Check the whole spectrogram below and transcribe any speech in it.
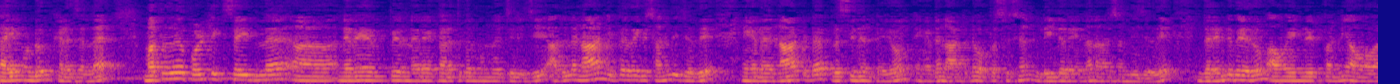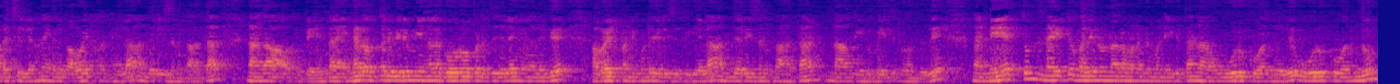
டைம் ஒன்றும் கிடைச்சல. மற்றது பொலிட்டிக்ஸ் சைட்ல நிறைய பேர் நிறைய கருத்துக்கள் முன் வச்சிருச்சு. அதுல நான் இப்போதைக்கு சந்திச்சது எங்களோட நாட்டோட பிரசிடென்ட்டையும் எங்களோட நாட்டோட ஒப்போசிஷன் லீடரையும் தான் நான் சந்திச்சது. இந்த ரெண்டு பேரும் அவங்க இன்வைட் பண்ணி அவங்க வர செல்லுன்னு எங்களுக்கு அவாய்ட் பண்ணலாம் அந்த ரீசனுக்காக தான் நாங்கள் இப்போ என்ன எங்களை ஒருத்தர் விரும்பி எங்களை கௌரவப்படுத்ததில்லை எங்களுக்கு அவாய்ட் பண்ணி கொண்டு இருக்கிறதுக்கு எல்லாம் அந்த ரீசனுக்காக தான் நாங்கள் இது போய்த்துட்டு வந்தது. நான் நேற்றும் நைட்டு பதினொன்னரை பன்னெண்டு மணிக்கு தான் நான் ஊருக்கு வந்தது. ஊருக்கு வந்தும்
